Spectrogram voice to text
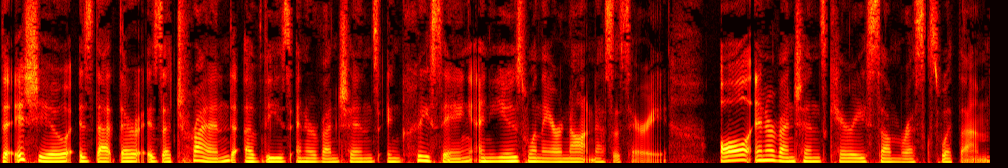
The issue is that there is a trend of these interventions increasing and used when they are not necessary. All interventions carry some risks with them.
